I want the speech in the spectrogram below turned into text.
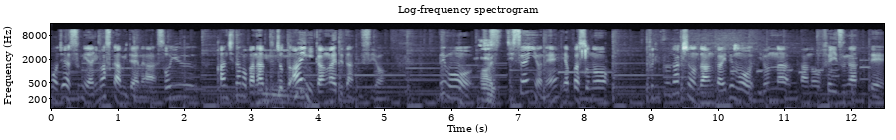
もうじゃあすぐやりますか、みたいな、そういう感じなのかなって、ちょっと安易に考えてたんですよ。でも、はい。実際にはね、やっぱその、プリプロダクションの段階でもいろんなあのフェーズがあって、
